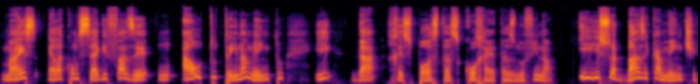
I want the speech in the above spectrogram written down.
mas ela consegue fazer um autotreinamento e dar respostas corretas no final. E isso é basicamente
